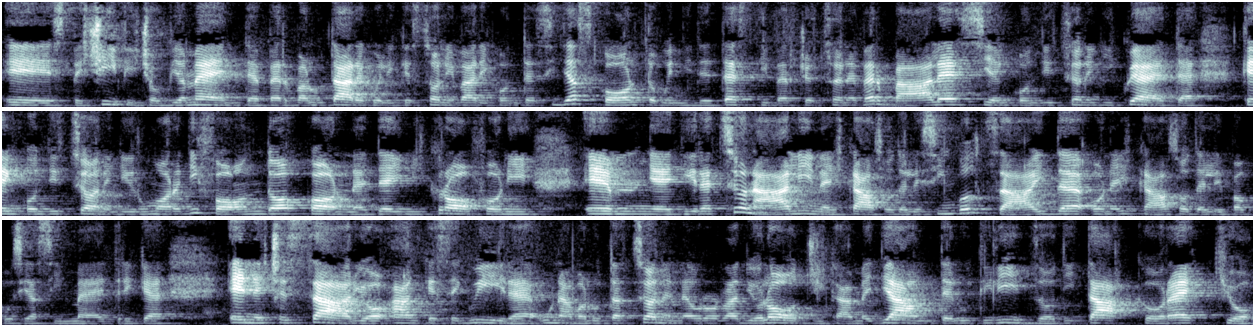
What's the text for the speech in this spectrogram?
eh, specifici ovviamente per valutare quelli che sono i vari contesti di ascolto, quindi dei test di percezione verbale sia in condizioni di quiete che in condizioni di rumore di fondo con dei microfoni ehm, direzionali nel caso delle single side o nel caso delle ipoacusie asimmetriche. È necessario anche seguire una valutazione neuroradiologica mediante l'utilizzo di TAC orecchio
